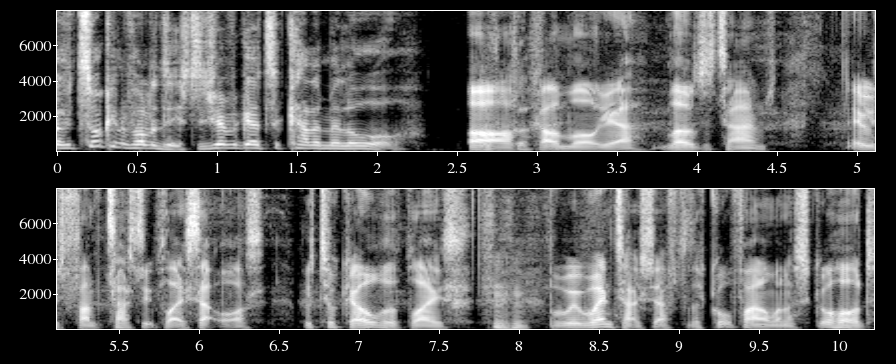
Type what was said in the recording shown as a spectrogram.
Uh, Talking of holidays, did you ever go to Cala Millor? Oh, Cliff. Yeah, loads of times. It was a fantastic place that was. We took over the place, but we went actually after the cup final when I scored,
